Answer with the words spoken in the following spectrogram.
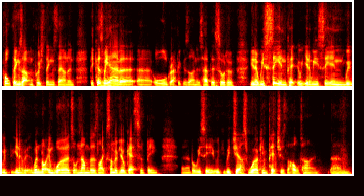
pull things up and push things down. And because we have a, uh, all graphic designers have this sort of, you know, we see in, you know, we see in, we, you know, we're not in words or numbers like some of your guests have been, uh, but we see, we, we just work in pictures the whole time. Um,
